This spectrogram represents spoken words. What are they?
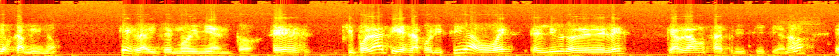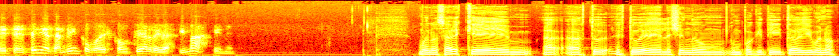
los caminos? ¿Qué es la dicha en movimiento? ¿Es Chipolati, es la policía o es el libro de Deleuze que hablábamos al principio, ¿no? Eh, te enseña también cómo desconfiar de las imágenes. Bueno, sabes que mm, estuve leyendo un, poquitito y bueno,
